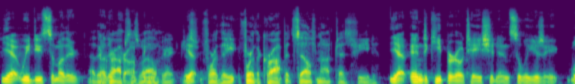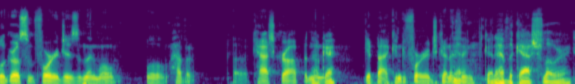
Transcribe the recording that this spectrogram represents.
Yeah, we do some other other, crops as well, right? Just yeah, for the for the crop itself, not as feed. yeah, and to keep a rotation in. So we usually we'll grow some forages and then we'll we'll have a, a cash crop and then Okay. Get back into forage kind of thing. Got to have the cash flow, right?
